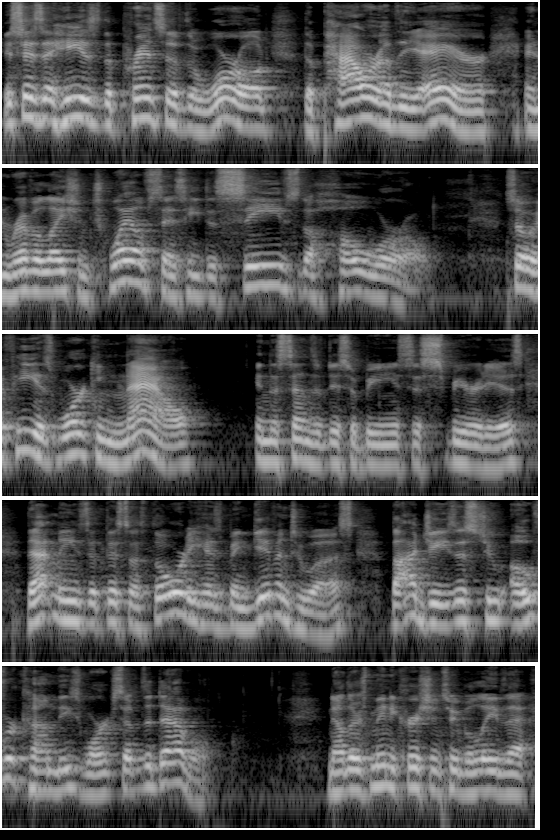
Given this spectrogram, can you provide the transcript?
It says that he is the prince of the world, the power of the air, and Revelation 12 says he deceives the whole world. So if he is working now in the sons of disobedience, this spirit is, that means that this authority has been given to us by Jesus to overcome these works of the devil. Now, there's many Christians who believe that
